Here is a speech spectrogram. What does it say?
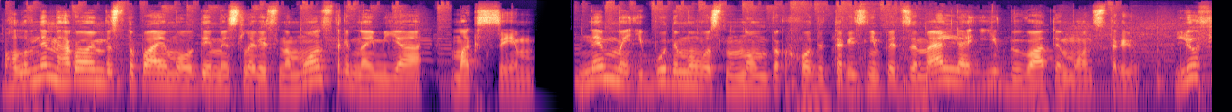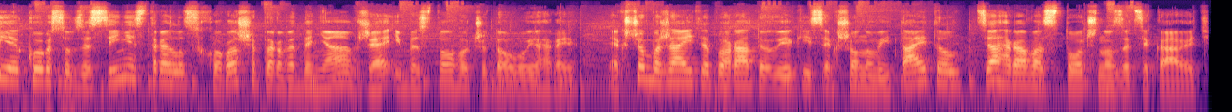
Головним героєм виступає молодий мисливець на монстрів на ім'я Максим. Ним ми і будемо в основному проходити різні підземелля і вбивати монстрів. Люфія Curse of the Sinistrals – хороше переведення вже і без того чудової гри. Якщо бажаєте пограти у якийсь екшоновий тайтл, ця гра вас точно зацікавить.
